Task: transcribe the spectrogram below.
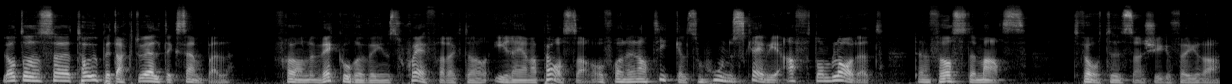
Låt oss eh, ta upp ett aktuellt exempel från Veckorevyns chefredaktör Irena Påsar och från en artikel som hon skrev i Aftonbladet den 1 mars 2024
